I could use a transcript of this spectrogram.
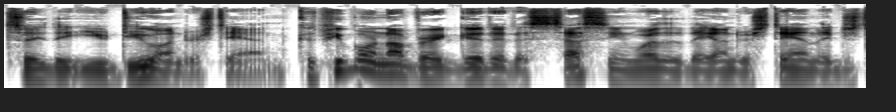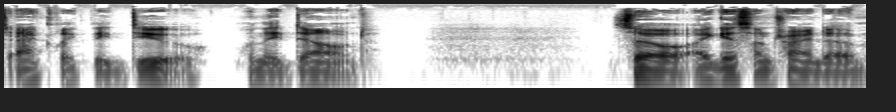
so that you do understand. Because people are not very good at assessing whether they understand. They just act like they do when they don't. So I guess I'm trying to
